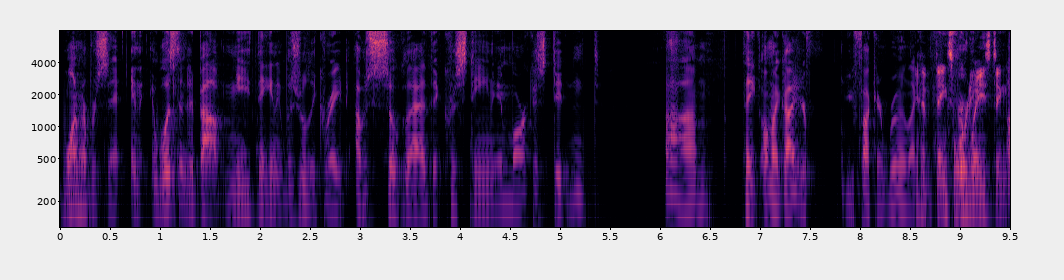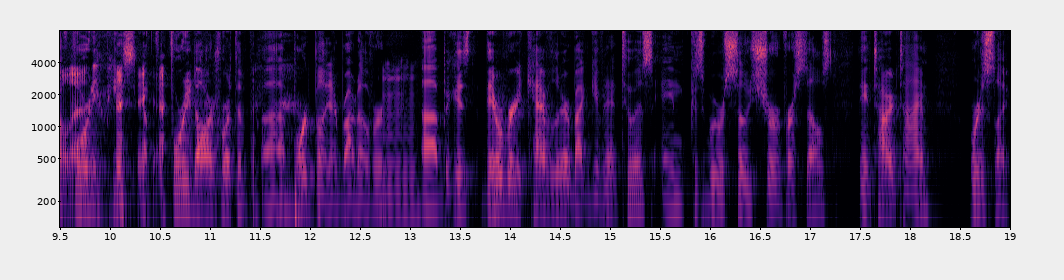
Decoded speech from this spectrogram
One hundred percent, and it wasn't about me thinking it was really great. I was so glad that Christine and Marcus didn't um, think, "Oh my God, you're you fucking ruined like Yeah, a thanks for wasting a all that." forty piece, a forty dollars worth of uh, pork belly I brought over Mm-hmm. uh, because they were very cavalier about giving it to us, and because we were so sure of ourselves the entire time, we're just like,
